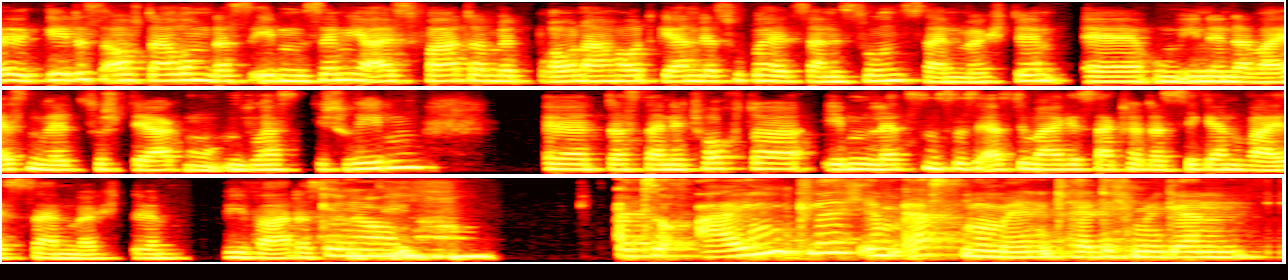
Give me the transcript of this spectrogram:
äh, geht es auch darum, dass eben Sammy als Vater mit brauner Haut gern der Superheld seines Sohns sein möchte, äh, um ihn in der weißen Welt zu stärken. Und du hast geschrieben, äh, dass deine Tochter eben letztens das erste Mal gesagt hat, dass sie gern weiß sein möchte. Wie war das genau. für dich? Also eigentlich im ersten Moment hätte ich mir gern,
